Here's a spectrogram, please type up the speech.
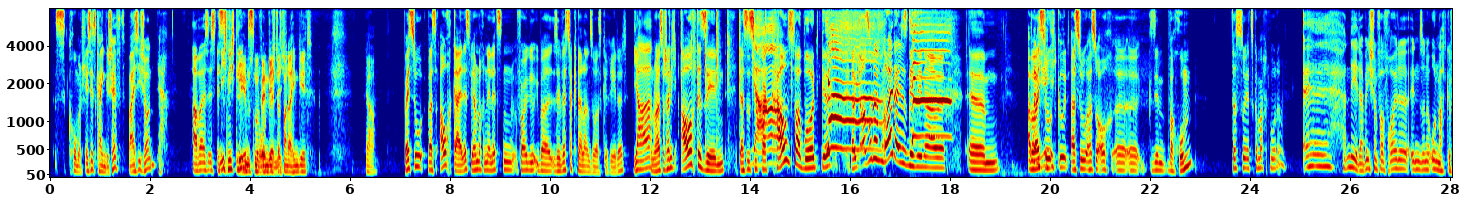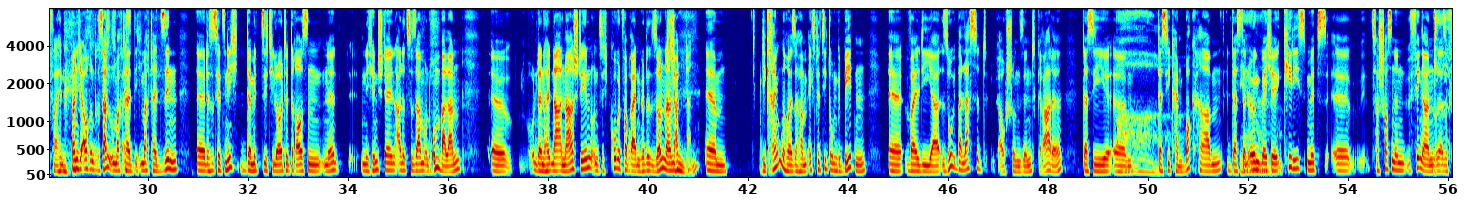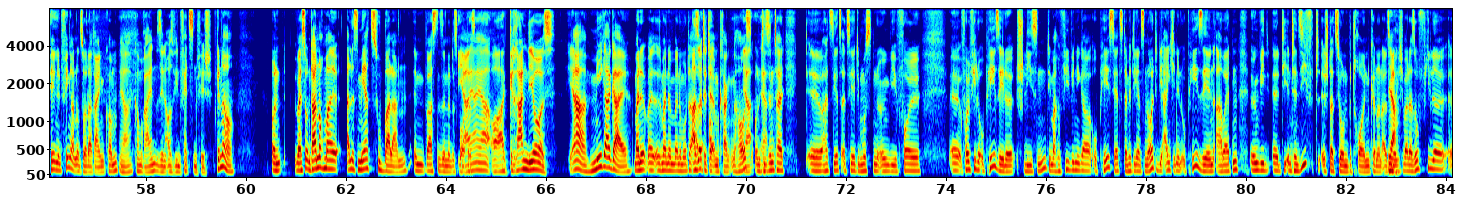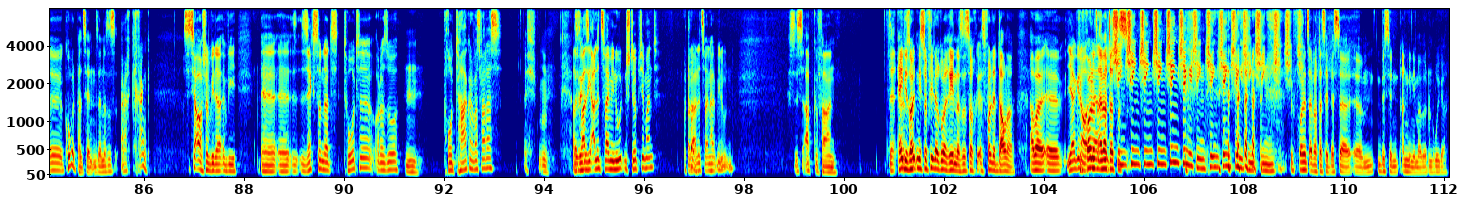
Ist komisch. Ist jetzt kein Geschäft, weiß ich schon. ja. Aber es ist Es nicht, ist nicht lebensnotwendig, lebensnotwendig. dass man da hingeht. Ja. Weißt du, was auch geil ist? Wir haben doch in der letzten Folge über Silvesterknaller und sowas geredet. Ja. Und du hast wahrscheinlich auch gesehen, dass es ein Verkaufsverbot gibt. Da habe ich auch so gefreut, als ich das gesehen habe. Ähm, aber Fand weißt du, gut. Hast, du, hast du auch äh, äh, gesehen, warum das so jetzt gemacht wurde? Äh, nee, da bin ich schon vor Freude in so eine Ohnmacht gefallen. Fand ich auch interessant und macht halt, nicht. macht halt Sinn. Äh, das ist jetzt nicht, damit sich die Leute draußen ne, nicht hinstellen, alle zusammen und rumballern äh, und dann halt nah an nah stehen und sich Covid verbreiten könnte, sondern Sondern? ähm, die Krankenhäuser haben explizit darum gebeten, äh, weil die ja so überlastet auch schon sind gerade, dass sie, ähm, dass sie keinen Bock haben, dass dann Ja. irgendwelche Kiddies mit äh, zerschossenen Fingern oder also fehlenden Fingern und so da reinkommen. Ja, komm rein, sehen aus wie ein Fetzenfisch. Genau. Und weißt du, und dann nochmal alles mehr zuballern, im wahrsten Sinne des Ja, Wortes. ja, ja. Oh, grandios. Ja, mega geil. Meine, also meine, meine Mutter Also, arbeitet ja im Krankenhaus ja, und die ja. sind halt, äh, hat sie jetzt erzählt, die mussten irgendwie voll, äh, voll viele OP-Säle schließen. Die machen viel weniger OPs jetzt, damit die ganzen Leute, die eigentlich in den OP-Sälen arbeiten, irgendwie äh, die Intensivstationen betreuen können und alles Ja. mögliche, weil da so viele äh, Covid-Patienten sind. Das ist einfach krank. Es ist ja auch schon wieder irgendwie äh, äh, 600 Tote oder so pro Tag oder was war das? Ich, mh. Also, quasi alle zwei Minuten stirbt jemand? Oder alle zweieinhalb Minuten? Es ist abgefahren. Hey, wir sollten nicht so viel darüber reden, das ist doch ist voll der Downer. Aber äh, ja, genau. wir freuen uns einfach, dass das Wir freuen uns einfach, dass Silvester ähm, ein bisschen angenehmer wird und ruhiger.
